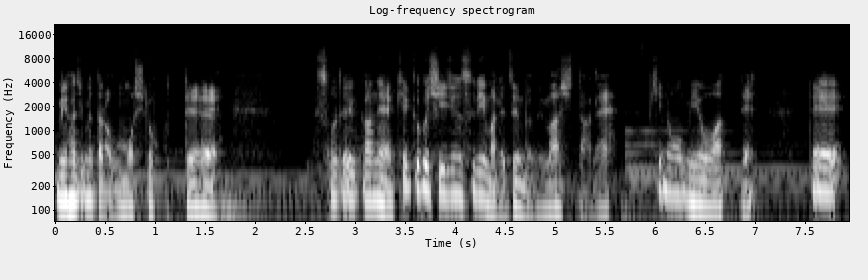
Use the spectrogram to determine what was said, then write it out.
見始めたら面白くて、それがね、結局シーズン3まで全部見ましたね。昨日見終わって。で、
